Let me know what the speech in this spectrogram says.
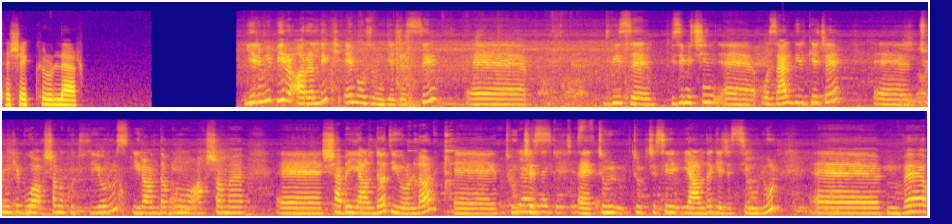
Teşekkürler. 21 Aralık en uzun gecesi. Ee, biz e, bizim için e, özel bir gece. E, çünkü bu akşamı kutluyoruz. İran'da bu akşamı e, Şabe Yalda diyorlar. E, Türkçesi, e, Tür- Türkçesi Yalda gecesi olur. E, ve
